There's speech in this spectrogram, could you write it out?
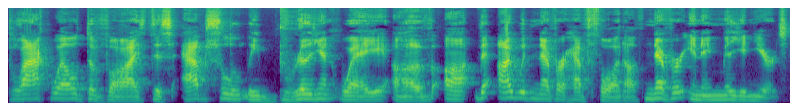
Blackwell devised this absolutely brilliant way of uh, that I would never have thought of, never in a million years.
